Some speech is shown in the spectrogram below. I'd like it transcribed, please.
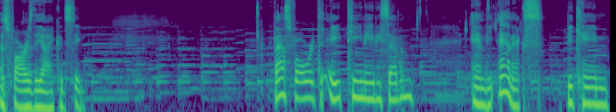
as far as the eye could see. Fast forward to 1887, and the annex became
